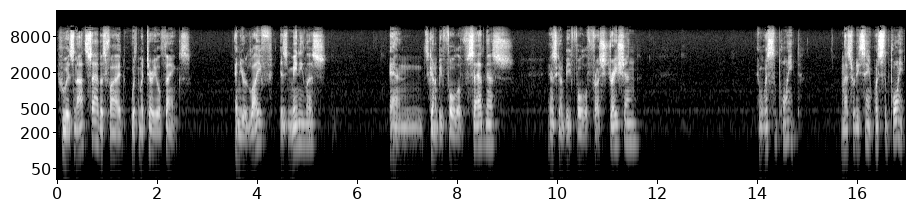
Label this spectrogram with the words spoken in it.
who is not satisfied with material things. And your life is meaningless and it's going to be full of sadness and it's going to be full of frustration. And what's the point? And that's what he's saying. What's the point?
